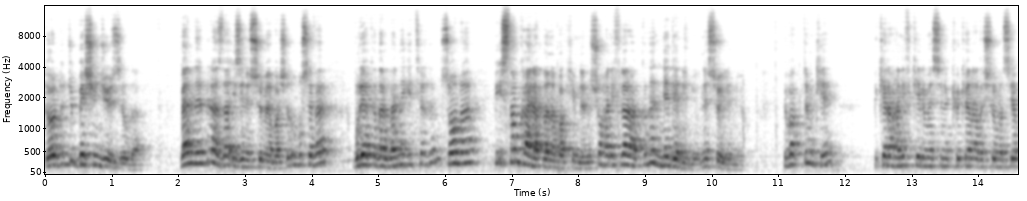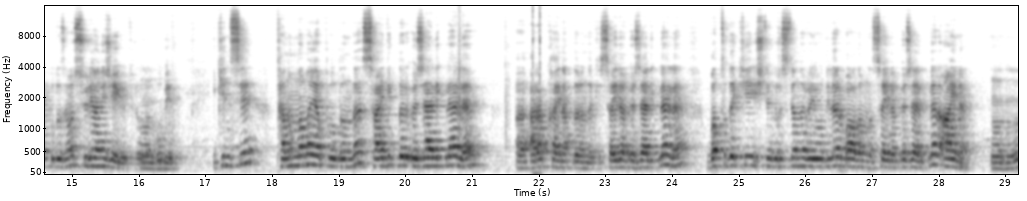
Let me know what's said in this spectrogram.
4. 5. yüzyılda. Ben de biraz daha izini sürmeye başladım. Bu sefer buraya kadar ben de getirdim. Sonra bir İslam kaynaklarına bakayım dedim. Şu hanifler hakkında ne deniliyor, ne söyleniyor. Bir baktım ki bir kere hanif kelimesinin köken araştırması yapıldığı zaman Süryanice'ye götürüyorlar. Hı hı. Bu bir. İkincisi tanımlama yapıldığında saydıkları özelliklerle e, Arap kaynaklarındaki sayılan özelliklerle batıdaki işte Hristiyanlar ve Yahudiler bağlamında sayılan özellikler aynı. Hı hı.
